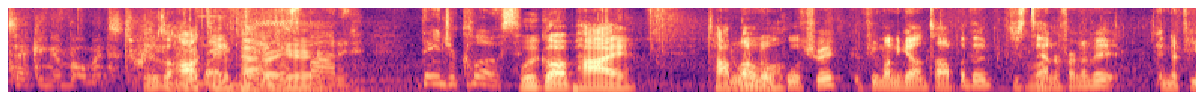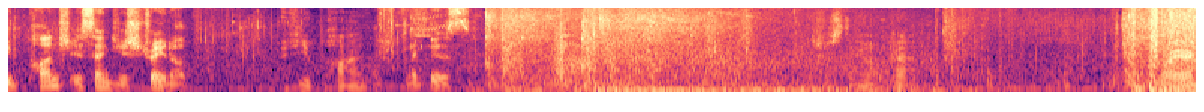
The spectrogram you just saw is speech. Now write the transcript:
Taking a moment to There's an octane pad right here. Danger close. We'll go up high. Top You want to know a cool trick? If you want to get on top of them, just stand What? in front of it, and if you punch, it sends you straight up, If you punch. like this. Interesting. Okay. Right here.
